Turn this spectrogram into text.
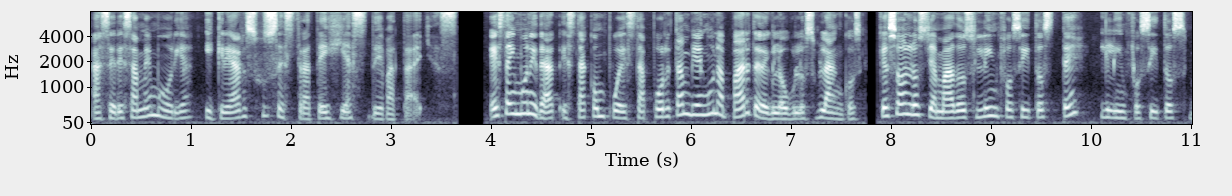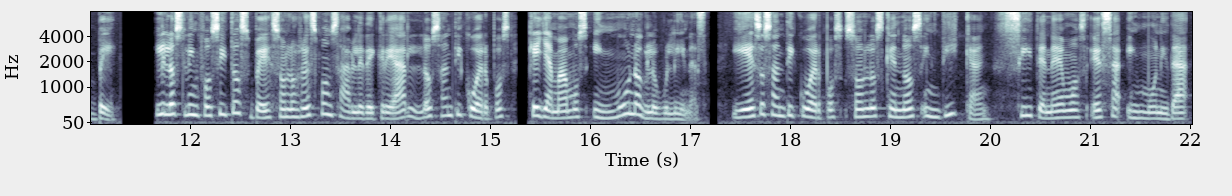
hacer esa memoria y crear sus estrategias de batallas. Esta inmunidad está compuesta por también una parte de glóbulos blancos, que son los llamados linfocitos T y linfocitos B. Y los linfocitos B son los responsables de crear los anticuerpos que llamamos inmunoglobulinas. Y esos anticuerpos son los que nos indican si tenemos esa inmunidad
